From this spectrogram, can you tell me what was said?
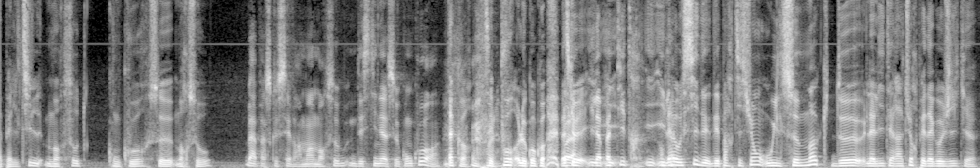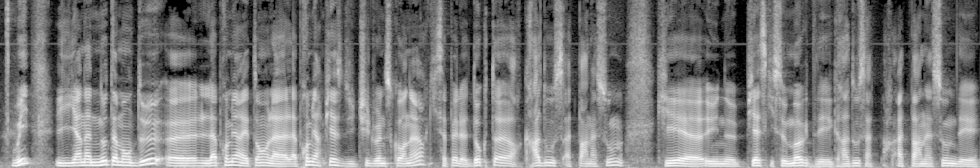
L'appelle-t-il morceau de concours, ce morceau? Bah parce que c'est vraiment un morceau destiné à ce concours. D'accord, c'est pour le concours. Parce que il n'a pas de titre. Il, a aussi des, partitions où il se moque de la littérature pédagogique. Oui, il y en a notamment deux. Euh, la première étant la, première pièce du Children's Corner qui s'appelle Docteur Gradus ad Parnassum, qui est euh, une pièce qui se moque des Gradus ad, Parnassum des,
